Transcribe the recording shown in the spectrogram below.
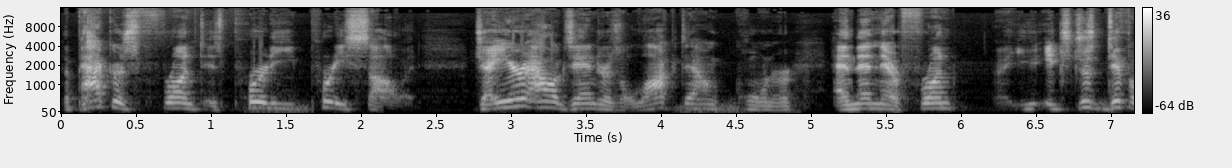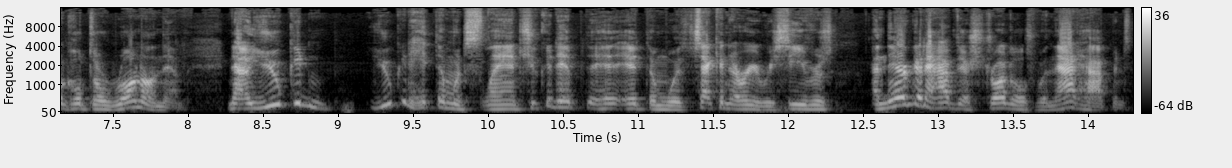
The Packers' front is pretty, pretty solid. Jaire Alexander is a lockdown corner, and then their front, it's just difficult to run on them. Now you can you can hit them with slants, you can hit, hit them with secondary receivers, and they're going to have their struggles when that happens.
